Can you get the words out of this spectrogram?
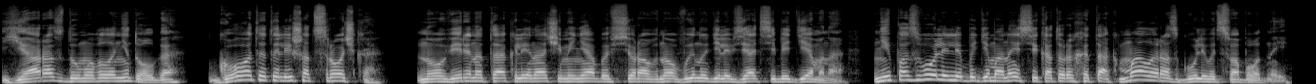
Я раздумывала недолго. Год — это лишь отсрочка но уверена, так или иначе меня бы все равно вынудили взять себе демона. Не позволили бы демонессе, которых и так мало, разгуливать свободной.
